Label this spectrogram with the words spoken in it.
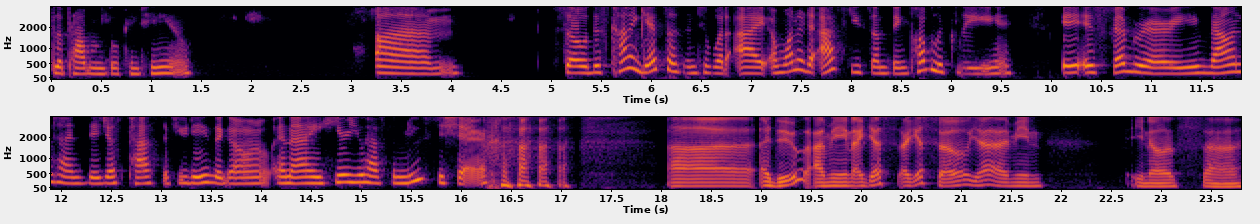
the problems will continue. Um so this kind of gets us into what i i wanted to ask you something publicly it is February. Valentine's Day just passed a few days ago, and I hear you have some news to share. uh, I do. I mean, I guess, I guess so. Yeah. I mean, you know, it's uh,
